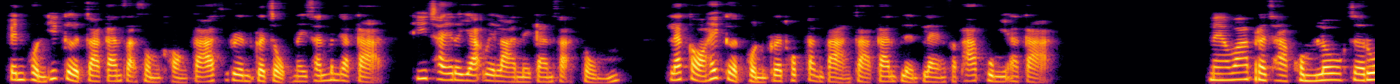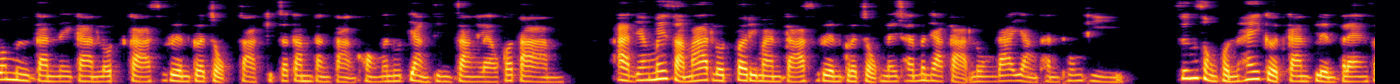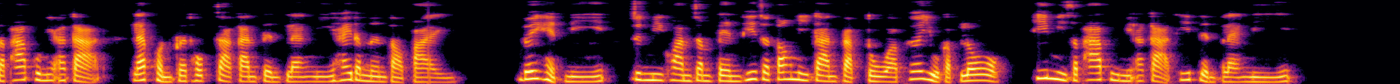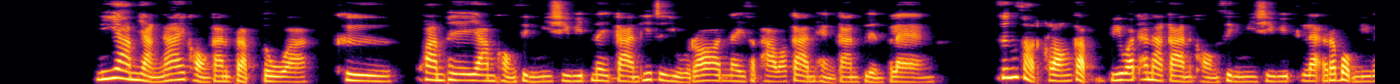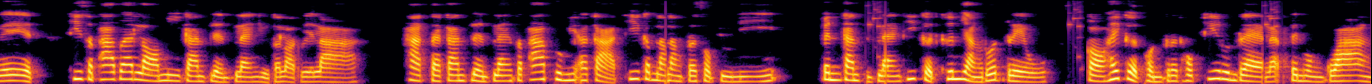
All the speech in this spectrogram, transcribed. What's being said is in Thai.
เป็นผลที่เกิดจากการสะสมของก๊าซเรือนกระจกในชั้นบรรยากาศที่ใช้ระยะเวลาในการสะสม และก่อให้เกิดผลกระทบต่างๆ จากการเปลี่ยนแปลงสภาพภูมิอากาศ แม้ว่าประชาคมโลกจะร่วมมือกันในการลดก๊าซเรือนกระจกจากกิจกรรมต่างๆ ของมนุษย์อย่างจริงจังแล้วก็ตาม อาจยังไม่สามารถลดปริมาณก๊าซเรือนกระจกในชั้นบรรยากาศลงได้อย่างทันท่วงที ซึ่งส่งผลให้เกิดการเปลี่ยนแปลงสภาพภูมิอากาศ และผลกระทบจากการเปลี่ยนแปลงนี้ให้ดำเนินต่อไป ด้วยเหตุนี้จึงมีความจำเป็นที่จะต้องมีการปรับตัวเพื่ออยู่กับโลกที่มีสภาพภูมิอากาศที่เปลี่ยนแปลงนี้ นิยามอย่างง่ายของการปรับตัว คือ ความพยายามของสิ่งมีชีวิตในการที่จะอยู่รอดในสภาวะการแห่งการเปลี่ยนแปลง ซึ่งสอดคล้องกับวิวัฒนาการของสิ่งมีชีวิตและระบบนิเวศ ที่สภาพแวดล้อมมีการเปลี่ยนแปลงอยู่ตลอดเวลา หากแต่การเปลี่ยนแปลงสภาพภูมิอากาศที่กำลังประสบอยู่นี้ เป็นการเปลี่ยนแปลงที่เกิดขึ้นอย่างรวดเร็ว ก่อให้เกิดผลกระทบที่รุนแรงและเป็นวงกว้าง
